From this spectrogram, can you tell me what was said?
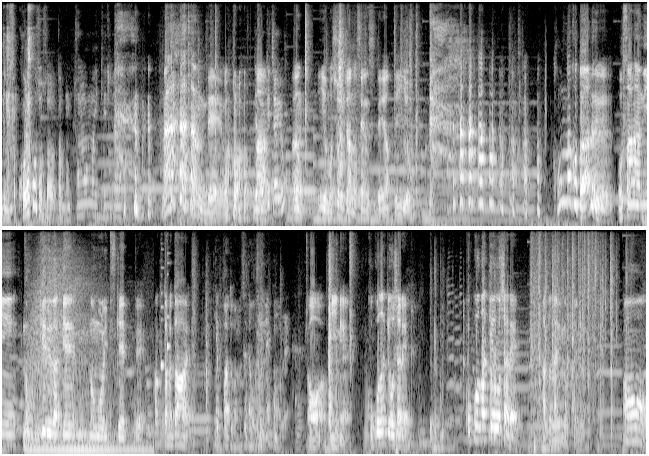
でもさこれこそさ多分そのままいけるんじゃない？なんでよ。でもま開けちゃうよ、あうん。いいよもう翔ちゃんのセンスでやっていいよ。こんなことある？お皿に乗っけるだけの盛り付けって。早く食べたい。ケッパーとか乗せた方がいいよねこの上。ああいいね。ここだけおしゃれ。ここだけおしゃれ。あと何乗ってんの？ああ。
